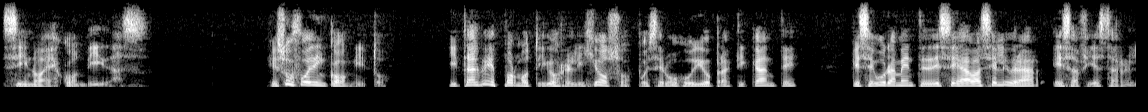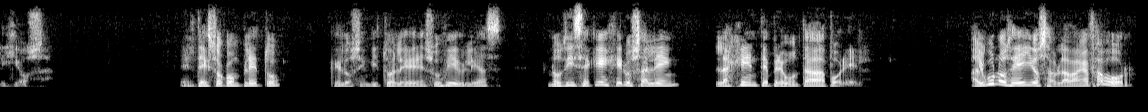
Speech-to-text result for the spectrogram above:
sino a escondidas. Jesús fue de incógnito, y tal vez por motivos religiosos, pues era un judío practicante que seguramente deseaba celebrar esa fiesta religiosa. El texto completo, que los invito a leer en sus Biblias, nos dice que en Jerusalén la gente preguntaba por él. Algunos de ellos hablaban a favor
